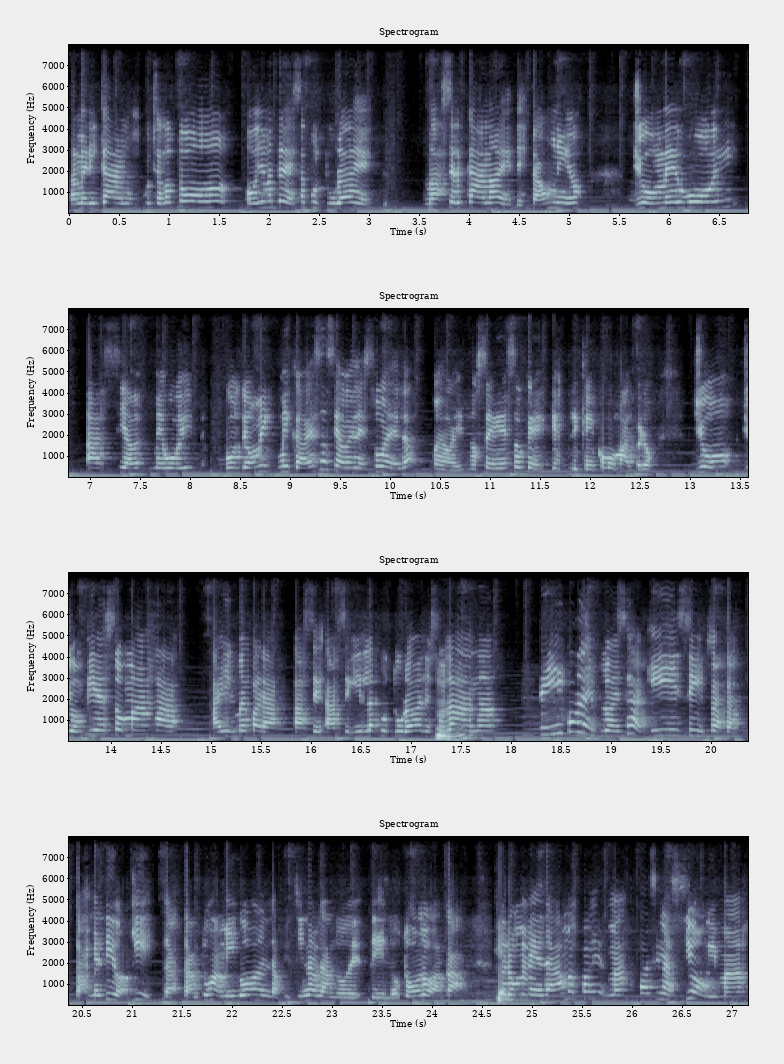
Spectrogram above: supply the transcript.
americanos, escuchando todo, obviamente de esa cultura de, más cercana de, Estados Unidos, yo me voy hacia, me voy, volteo mi, mi cabeza hacia Venezuela, bueno, no sé eso que, expliqué como mal, pero yo, yo empiezo más a, a irme para, a, a, seguir la cultura venezolana, sí, con la influencia de aquí, sí, o sea, estás, metido aquí, están tus amigos en la oficina hablando de, de lo, todo lo de acá, pero me da más, más fascinación y más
